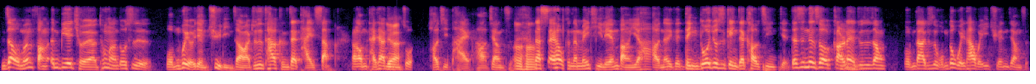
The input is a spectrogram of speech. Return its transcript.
你知道我们访 NBA 球员啊，通常都是我们会有一点距离，你知道吗？就是他可能在台上，然后我们台下就能坐好几排，好这样子，那赛后可能媒体联访也好，那个顶多就是给你再靠近一点，但是那时候 Garnett 就是让。我们大家就是，我们都围他围一圈这样子，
